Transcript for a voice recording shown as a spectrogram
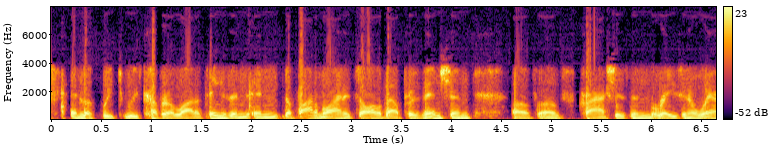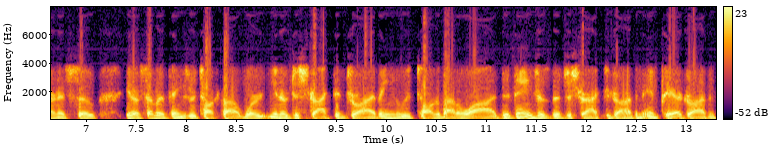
and look, we we cover a lot of things, and, and the bottom line, it's all about prevention of of crashes and raising awareness. So, you know, some of the things we talked about were you know distracted driving. We talk about a lot the dangers of distracted driving, impaired driving.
